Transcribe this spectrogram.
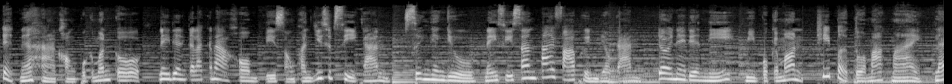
เดตเนื้อหาของโปเกมอนโกในเดือนกรกฎาคมปี 2024 กัน ซึ่งยังอยู่ในซีซั่นใต้ฟ้าผืนเดียวกัน โดยในเดือนนี้มีโปเกมอนที่เปิดตัวมากมาย และ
